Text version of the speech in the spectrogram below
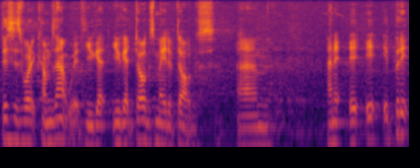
this is what it comes out with. You get, you get dogs made of dogs. Um, and it, it, it, but, it,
